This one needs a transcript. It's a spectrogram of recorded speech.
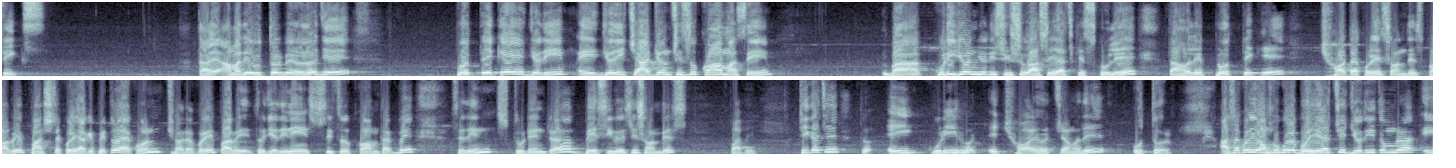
six তাহলে আমাদের উত্তর বেরোলো যে প্রত্যেকে যদি এই, যদি চারজন শিশু কম আসে বা কুড়ি জন যদি শিশু আসে আজকে স্কুলে তাহলে প্রত্যেকে ছটা করে সন্দেশ পাবে, পাঁচটা করে আগে পেতো, এখন ছটা করে পাবে। তো যেদিনই শিশু কম থাকবে, সেদিন স্টুডেন্টরা বেশি বেশি সন্দেশ পাবে। ঠিক আছে? তো এই কুড়ি এই ছয় হচ্ছে আমাদের উত্তর। আশা করি অঙ্কগুলো বোঝা যাচ্ছে। যদি তোমরা এই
